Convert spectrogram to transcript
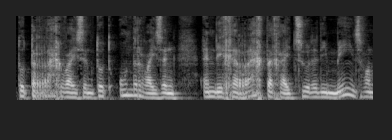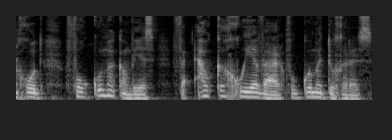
tot regwysing, tot onderwysing in die geregtigheid sodat die mens van God volkome kan wees vir elke goeie werk volkome toegerus.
